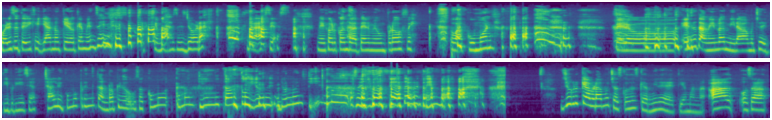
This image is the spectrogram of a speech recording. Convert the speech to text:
Por eso te dije, ya no quiero que me enseñes porque me haces llorar. Gracias. Mejor contratenme un profe o a Kumon. Pero eso también lo admiraba mucho de ti, porque decía, chale, ¿cómo aprende tan rápido? O sea, ¿cómo, cómo entiende tanto? Yo, no- yo no entiendo. O sea, yo no entiendo, no entiendo. Yo creo que habrá muchas cosas que admire de ti, Amanda. Ah, o sea,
